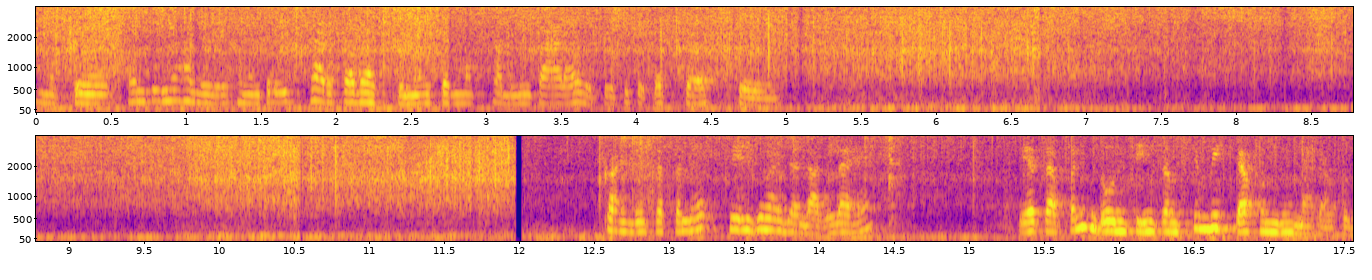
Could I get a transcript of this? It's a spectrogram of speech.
मग तो कंटिन्यू हलवल्याच्यानंतर एकसारखा भाजतो नाही तर मग खालून काळा होतो तिथे कच्चा असतो. कांद्याचा कलर चेंज व्हायला लागला आहे. यात आपण दोन तीन चमचे मीठ टाकून घेणार आहोत.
